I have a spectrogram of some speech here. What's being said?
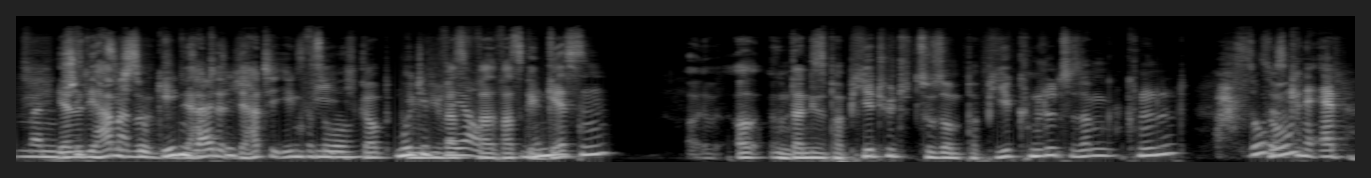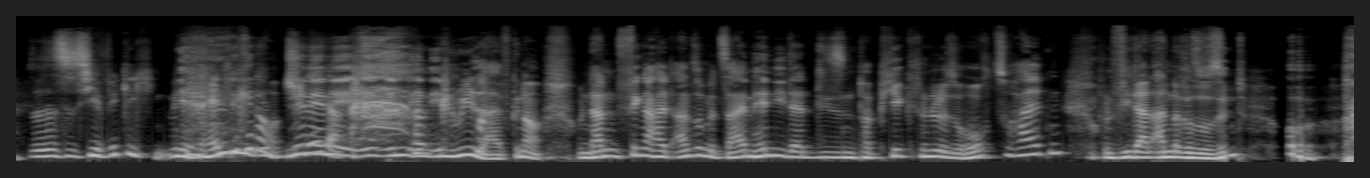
man ja, also die haben also, so gegenseitig. Der hatte, der hatte irgendwie, so ich glaube, irgendwie was, was, was gegessen und dann diese Papiertüte zu so einem Papierknüttel zusammengeknüttelt. Ach so, So? das ist keine App. Das ist hier wirklich mit Ja, dem Handy. genau. Nee, nee, nee, in, in, in Real Life, genau. Und dann fing er halt an, so mit seinem Handy da diesen Papierknüttel so hochzuhalten und wie dann andere so sind, oh.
